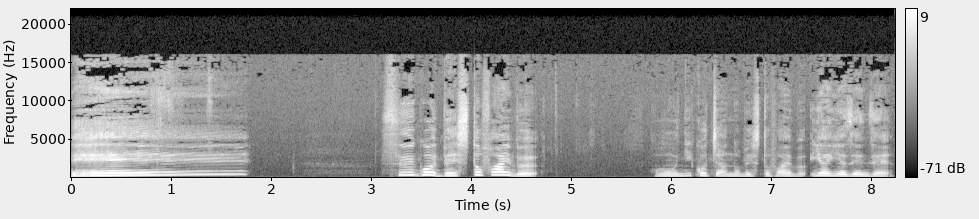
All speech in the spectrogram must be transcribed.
い。ええー、すごい、ベスト5。おー、ニコちゃんのベスト5。いやいや、全然。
